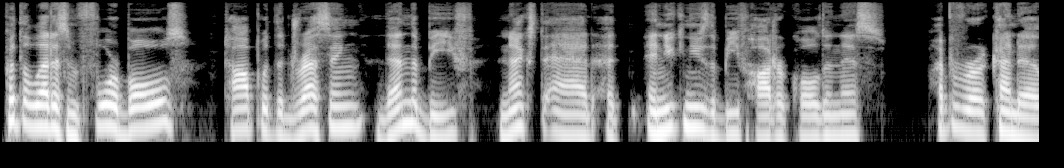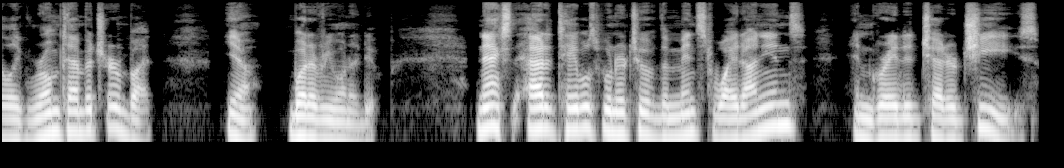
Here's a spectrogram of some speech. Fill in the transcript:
Put the lettuce in four bowls, top with the dressing, then the beef. Next, add, a, and you can use the beef hot or cold in this. I prefer kind of like room temperature, but you know, whatever you want to do. Next, add a tablespoon or two of the minced white onions and grated cheddar cheese.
